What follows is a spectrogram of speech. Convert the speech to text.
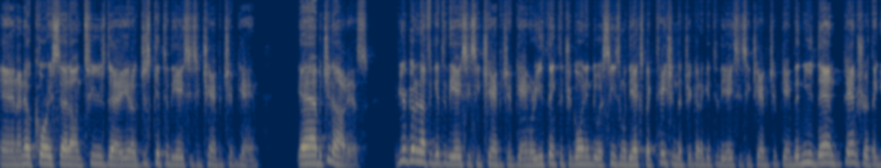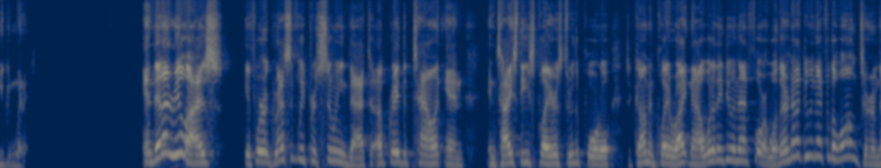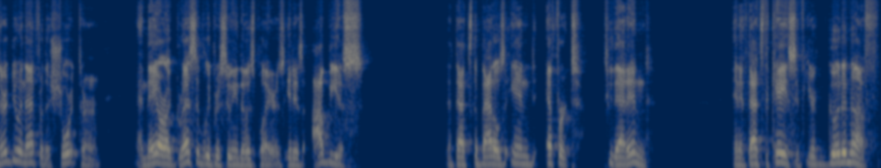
And I know Corey said on Tuesday, you know, just get to the ACC championship game. Yeah, but you know how it is. If you're good enough to get to the ACC championship game, or you think that you're going into a season with the expectation that you're going to get to the ACC championship game, then you damn damn sure think you can win it. And then I realize if we're aggressively pursuing that to upgrade the talent and entice these players through the portal to come and play right now, what are they doing that for? Well, they're not doing that for the long term. They're doing that for the short term. And they are aggressively pursuing those players. It is obvious that that's the battle's end effort to that end. And if that's the case, if you're good enough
